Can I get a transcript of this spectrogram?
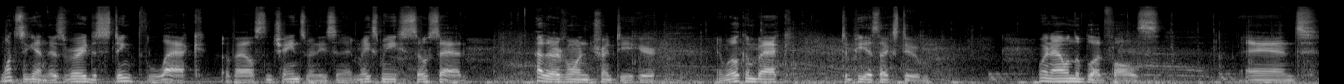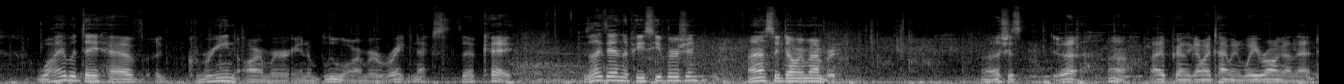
Once again, there's a very distinct lack of Alice in Chains minis, and it makes me so sad. Hi there everyone, Trenty here, and welcome back to PSX Doom. We're now in the Blood Falls, and why would they have a green armor and a blue armor right next? Okay, is it like that in the PC version? I honestly don't remember. Uh, that's just, uh, huh, I apparently got my timing way wrong on that.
